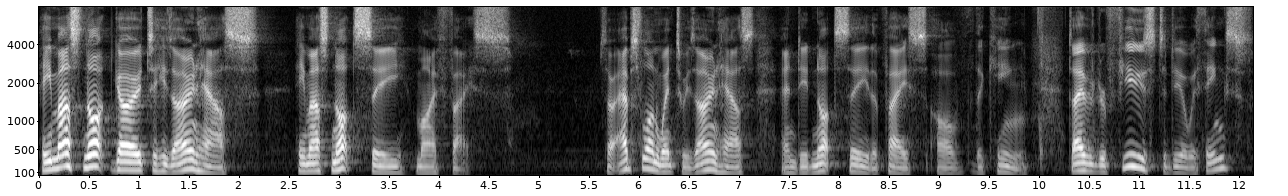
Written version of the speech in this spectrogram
he must not go to his own house, he must not see my face. So Absalom went to his own house and did not see the face of the king. David refused to deal with things.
